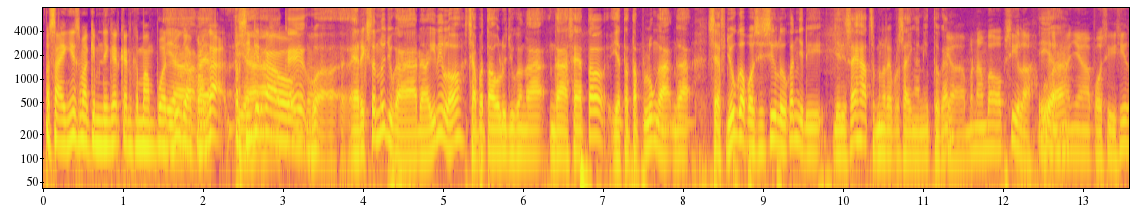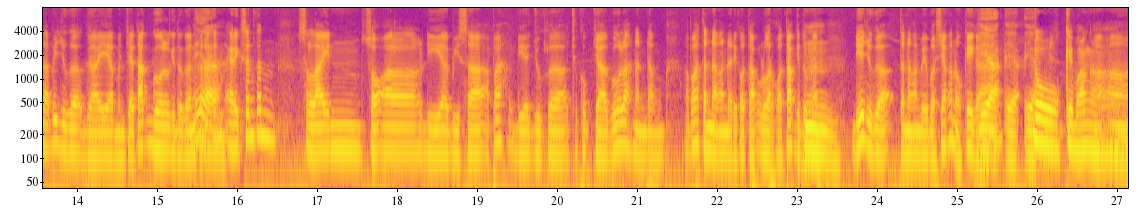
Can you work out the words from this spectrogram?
pesaingnya semakin meningkatkan kemampuan Iya, juga. Kalau kayak- enggak tersingkir ya, kau. Oke, gitu. gua Erikson lu juga ada ini loh. Siapa tahu lu juga nggak nggak settle, ya tetap lu nggak nggak safe juga posisi lu kan jadi jadi sehat sebenarnya persaingan itu kan. Ya menambah opsi lah, bukan Iya. hanya posisi tapi juga gaya mencetak gol gitu kan. Karena Iya. kan Erikson kan selain soal dia bisa apa, dia juga cukup jago lah nendang apa tendangan dari kotak luar kotak gitu kan. Dia juga tendangan bebasnya kan oke kan. Hmm. Iya, iya, iya. Tuh, oke banget. Uh, uh,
